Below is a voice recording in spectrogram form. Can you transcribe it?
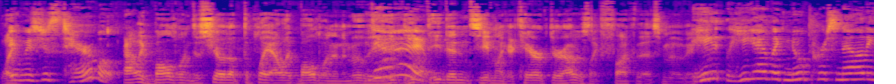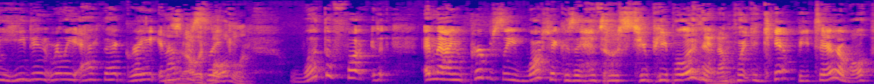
Like It was just terrible. Alec Baldwin just showed up to play Alec Baldwin in the movie. He- Yeah. He, he didn't seem like a character. I was like, fuck this movie. He he had like no personality. He didn't really act that great, and He's I was Alec just like, Baldwin. "What the fuck?" And I purposely watched it because it had those two people in it. Mm-hmm. I'm like, it can't be terrible.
